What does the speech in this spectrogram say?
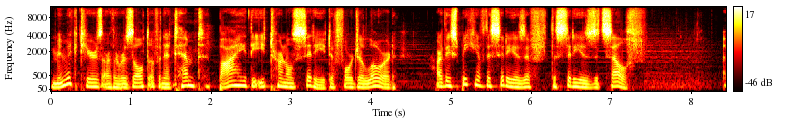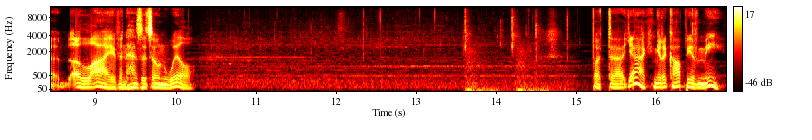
Mimic tears are the result of an attempt by the Eternal City to forge a lord. Are they speaking of the city as if the city is itself uh, alive and has its own will? But uh, yeah, I can get a copy of me.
